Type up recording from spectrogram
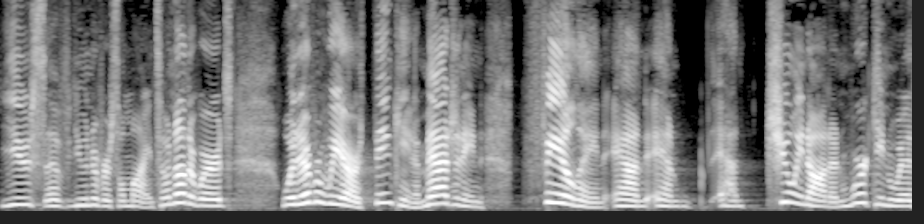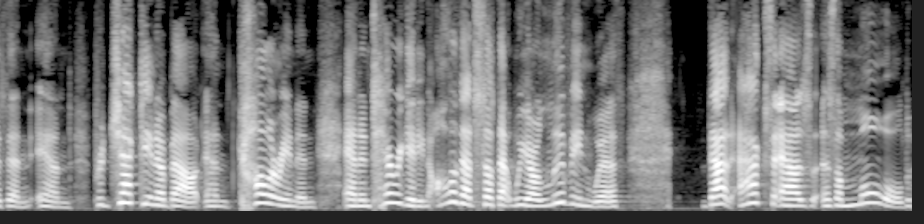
use of universal mind. So, in other words, whatever we are thinking, imagining, feeling, and, and and chewing on and working with and, and projecting about and coloring and, and interrogating all of that stuff that we are living with that acts as, as a mold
